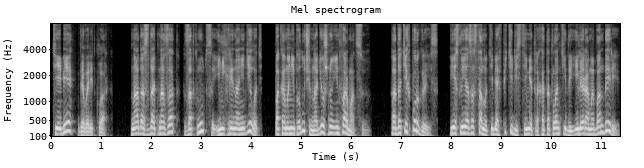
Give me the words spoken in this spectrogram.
«Тебе, — говорит Кларк, — надо сдать назад, заткнуться и ни хрена не делать, пока мы не получим надежную информацию. А до тех пор, Грейс, если я застану тебя в 50 метрах от Атлантиды или Рамы Бандери,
